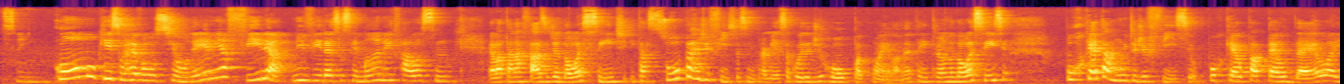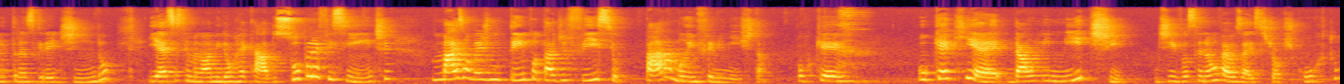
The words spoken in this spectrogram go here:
Sim. Como que isso revoluciona? E a minha filha me vira essa semana e fala assim, ela tá na fase de adolescente e tá super difícil assim para mim essa coisa de roupa com ela, né? Tá entrando na adolescência por que tá muito difícil? Porque é o papel dela ir transgredindo. E essa semana ela me deu um recado super eficiente, mas ao mesmo tempo tá difícil para a mãe feminista. Porque o que que é dar um limite de você não vai usar esse short curto?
